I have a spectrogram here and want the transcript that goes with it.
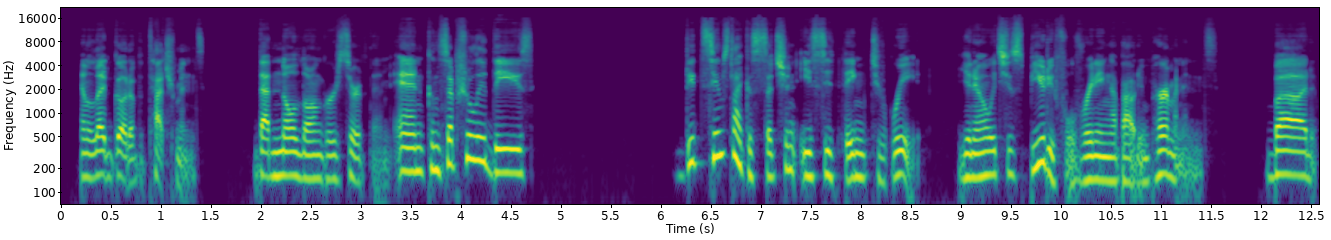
and let go of attachments that no longer serve them. And conceptually, these, it seems like a, such an easy thing to read. You know, it's just beautiful reading about impermanence. But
